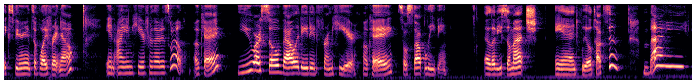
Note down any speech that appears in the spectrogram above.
experience of life right now. And I am here for that as well. Okay. You are so validated from here. Okay. So stop leaving. I love you so much. And we'll talk soon. Bye.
